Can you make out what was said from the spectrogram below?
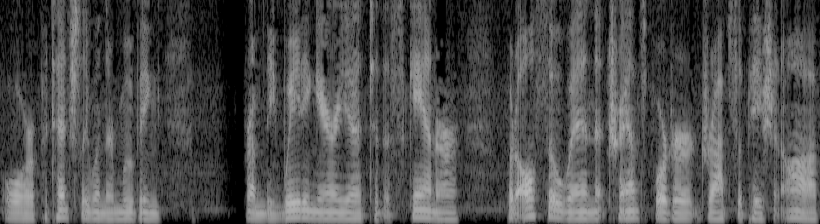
or potentially when they're moving from the waiting area to the scanner, but also when transporter drops a patient off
